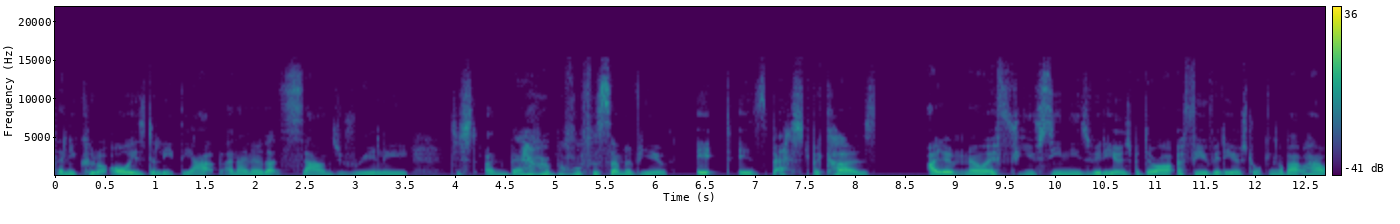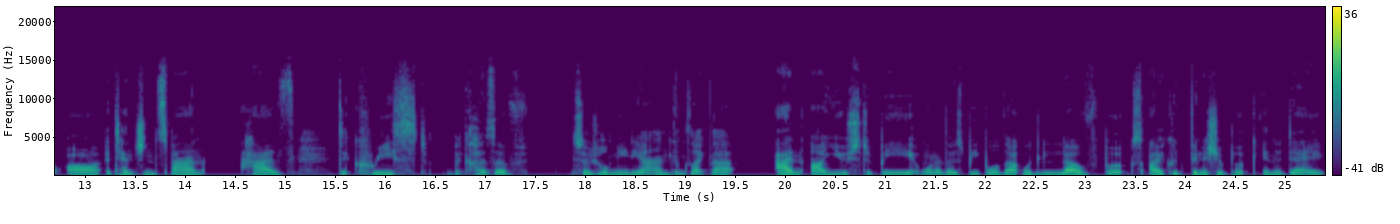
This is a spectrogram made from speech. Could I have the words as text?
then you could always delete the app. And I know that sounds really just unbearable for some of you. It is best because I don't know if you've seen these videos, but there are a few videos talking about how our attention span has decreased because of social media and things like that. And I used to be one of those people that would love books. I could finish a book in a day,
